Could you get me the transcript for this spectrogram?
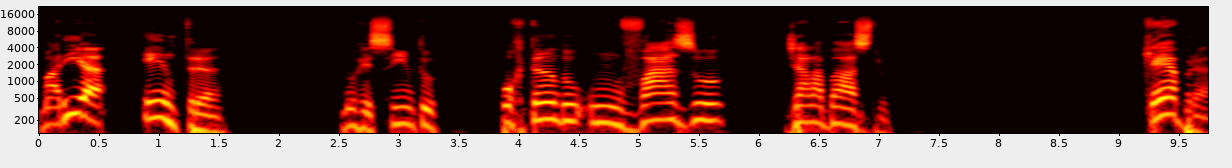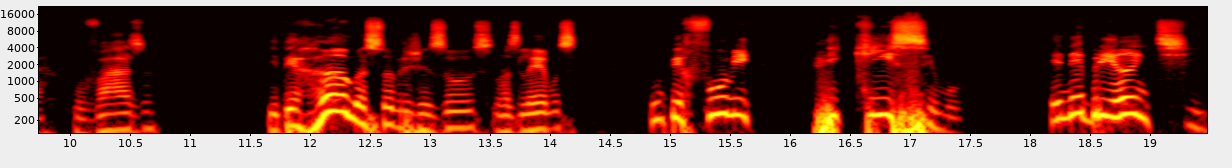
Maria entra no recinto portando um vaso de alabastro. Quebra o vaso e derrama sobre Jesus, nós lemos, um perfume riquíssimo, enebriante,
